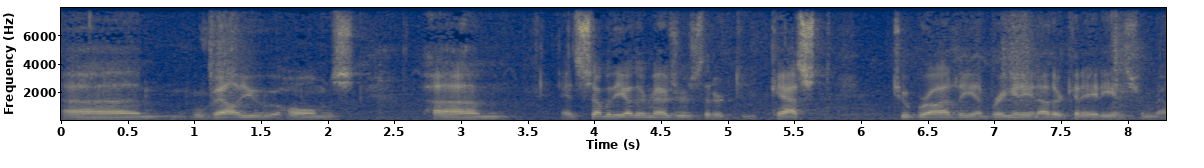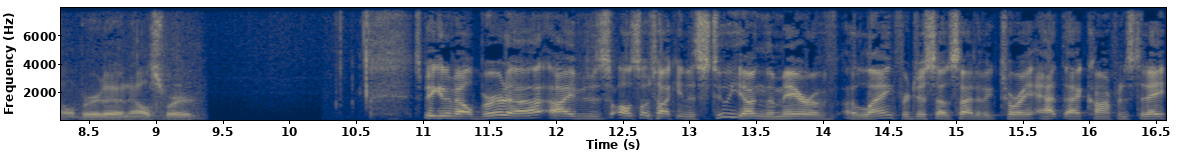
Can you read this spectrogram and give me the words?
um, value homes um, and some of the other measures that are cast too broadly and bringing in other Canadians from Alberta and elsewhere. Speaking of Alberta, I was also talking to Stu Young, the mayor of uh, Langford, just outside of Victoria, at that conference today.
